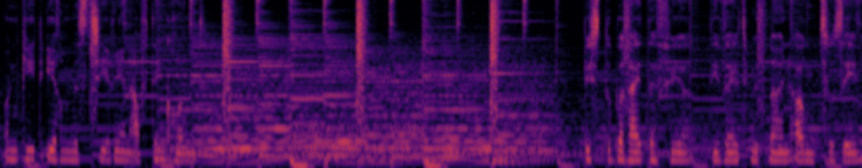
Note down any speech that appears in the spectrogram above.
und geht ihren Mysterien auf den Grund. Bist du bereit dafür, die Welt mit neuen Augen zu sehen?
